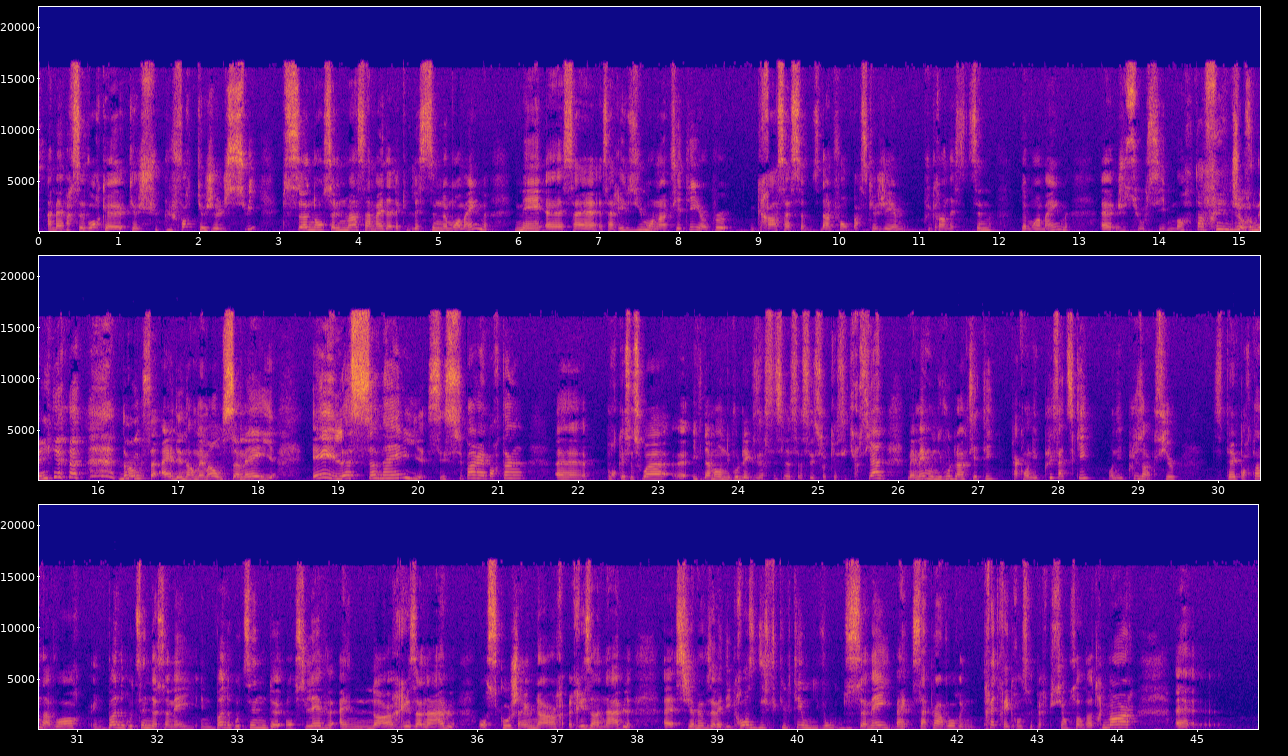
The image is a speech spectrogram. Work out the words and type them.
à m'apercevoir que, que je suis plus forte que je le suis. Puis ça, non seulement ça m'aide avec l'estime de moi-même, mais ça, ça réduit mon anxiété un peu grâce à ça. Dans le fond parce que j'ai une plus grande estime de moi-même. je suis aussi morte en fin de journée. Donc, ça aide énormément au sommeil. Et le sommeil, c'est super important euh, pour que ce soit, euh, évidemment, au niveau de l'exercice, ça c'est sûr que c'est crucial, mais même au niveau de l'anxiété. Quand on est plus fatigué, on est plus anxieux. C'est important d'avoir une bonne routine de sommeil, une bonne routine de on se lève à une heure raisonnable, on se couche à une heure raisonnable. Euh, si jamais vous avez des grosses difficultés au niveau du sommeil, ben ça peut avoir une très très grosse répercussion sur votre humeur,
